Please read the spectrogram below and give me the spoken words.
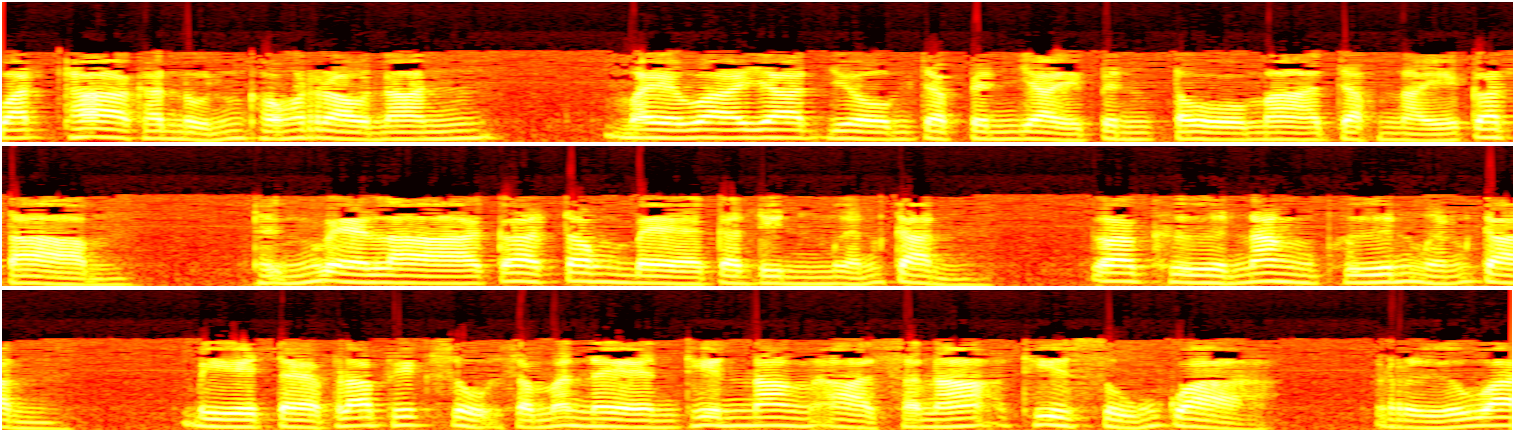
วัดท่าขนุนของเรานั้นไม่ว่าญาติโยมจะเป็นใหญ่เป็นโตมาจากไหนก็ตาม ถึงเวลาก็ต้องแบกระดินเหมือนกัน ก็คือนั่งพื้นเหมือนกัน มีแต่พระภิกษุสมณเณรที่นั่งอาสนะที่สูงกว่า หรือว่า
